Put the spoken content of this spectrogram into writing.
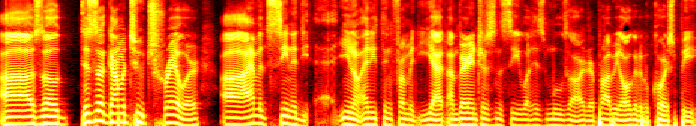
Uh, so this is a Gamma Two trailer. Uh, I haven't seen it, you know, anything from it yet. I'm very interested to see what his moves are. They're probably all going to, of course, be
